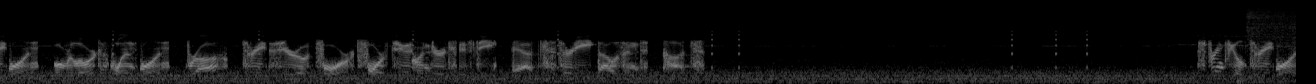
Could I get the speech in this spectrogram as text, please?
Three one, Overlord, 1-1. Bra, Three zero four four two hundred fifty at 30,000 knots. Springfield 3-1.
